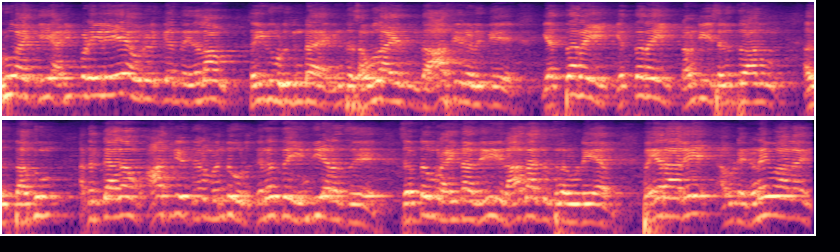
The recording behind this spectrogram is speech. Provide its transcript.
உருவாக்கி அடிப்படையிலேயே அவர்களுக்கு அந்த இதெல்லாம் செய்து கொடுக்கின்ற இந்த சமுதாயம் இந்த ஆசிரியர்களுக்கு எத்தனை எத்தனை நன்றியை செலுத்தினாலும் அது தகும். அதற்காக ஆசிரியர் தினம் என்று ஒரு தினத்தை இந்திய அரசு செப்டம்பர் ஐந்தாம் தேதி ராதாகிருஷ்ணனுடைய பெயராலே அவருடைய நினைவாளர்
